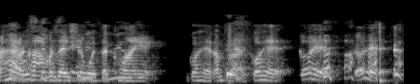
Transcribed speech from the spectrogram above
i had yeah, a conversation with a client Go ahead. I'm sorry. Go ahead. Go ahead. Go ahead.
